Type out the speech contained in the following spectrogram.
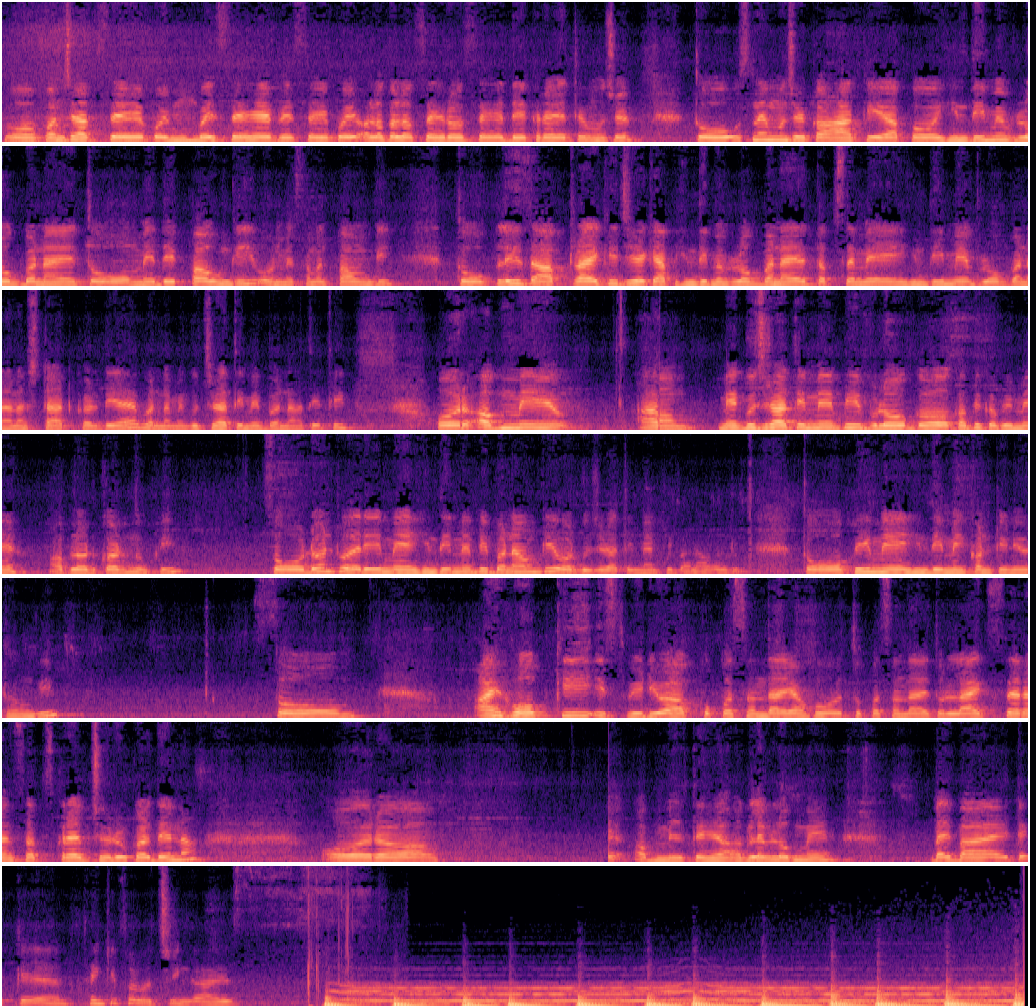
तो पंजाब से है कोई मुंबई से है वैसे कोई अलग अलग शहरों से है देख रहे थे मुझे। तो उसने मुझे कहा कि आप हिंदी में व्लॉग बनाए तो मैं देख पाऊँगी और मैं समझ पाऊँगी। तो प्लीज़ आप ट्राई कीजिए कि आप हिंदी में व्लॉग बनाए। तब से मैं हिंदी में व्लॉग बनाना स्टार्ट कर दिया है वरना मैं गुजराती में बनाती थी। और अब मैं आ, मैं गुजराती में भी व्लॉग कभी कभी मैं अपलोड कर दूँगी। सो डोंट वरी मैं हिंदी में भी बनाऊँगी और गुजराती में भी बनाऊँगी। तो अभी मैं हिंदी में कंटिन्यू रहूँगी। सो आई होप कि इस वीडियो आपको पसंद आया हो। तो पसंद आए तो लाइक शेयर एंड सब्सक्राइब ज़रूर कर देना। और अब मिलते हैं अगले व्लॉग में। Bye bye take care thank you for watching guys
